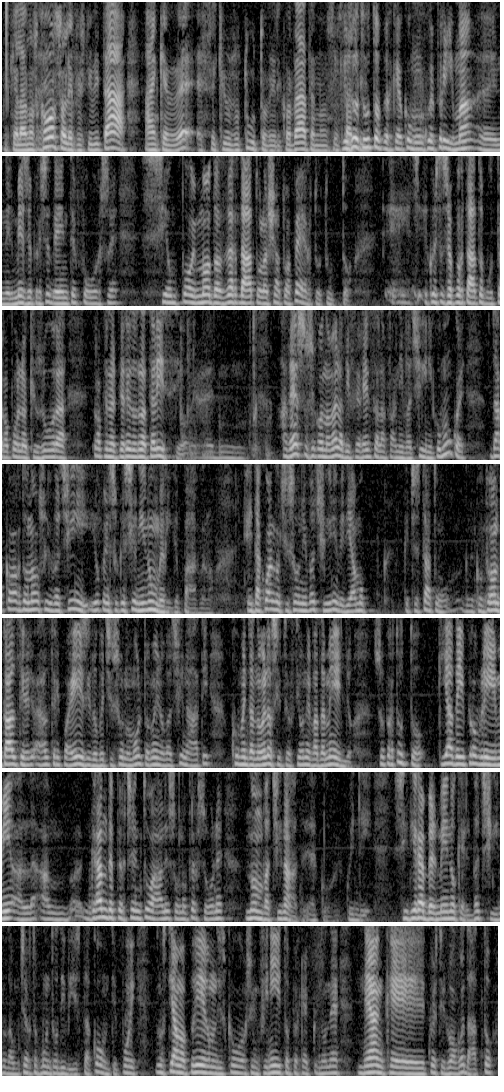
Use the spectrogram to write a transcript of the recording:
perché l'anno scorso le festività anche eh, si è chiuso tutto, vi ricordate? Non si è chiuso stati... tutto perché comunque prima, eh, nel mese precedente forse, si è un po' in modo azzardato lasciato aperto tutto e, e questo ci ha portato purtroppo a una chiusura proprio nel periodo natalizio. Ehm, adesso secondo me la differenza la fanno i vaccini. Comunque, d'accordo o no sui vaccini, io penso che siano i numeri che parlano. E da quando ci sono i vaccini vediamo che c'è stato, nel confronto a altri, altri paesi dove ci sono molto meno vaccinati, come da noi la situazione vada meglio. Soprattutto chi ha dei problemi, al, a grande percentuale sono persone non vaccinate. Ecco, quindi si direbbe almeno che il vaccino da un certo punto di vista conti. Poi non stiamo a aprire un discorso infinito perché non è neanche questo il luogo adatto,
